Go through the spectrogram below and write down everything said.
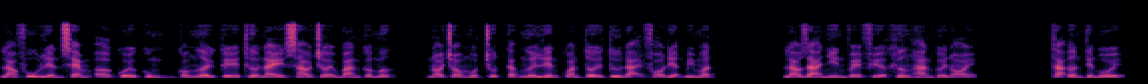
lao phu liền xem ở cuối cùng có người kế thừa này sao trời bàn cờ mức, nói cho một chút các ngươi liên quan tới tứ đại phó điện bí mật lão giả nhìn về phía khương hàn cười nói, tạ ơn tiền bối.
